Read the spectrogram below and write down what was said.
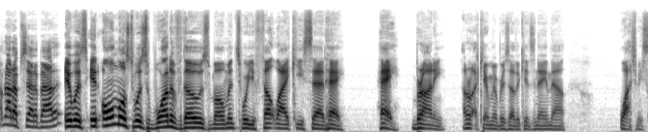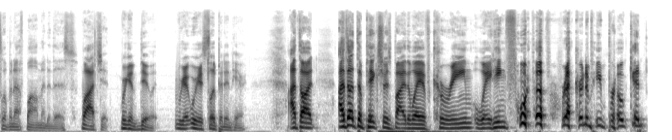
I'm not upset about it. It was it almost was one of those moments where you felt like he said, "Hey, hey, Bronny, I don't I can't remember his other kid's name now. Watch me slip an F bomb into this. Watch it. We're going to do it. We're gonna, we're going to slip it in here." I thought I thought the pictures by the way of Kareem waiting for the record to be broken.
